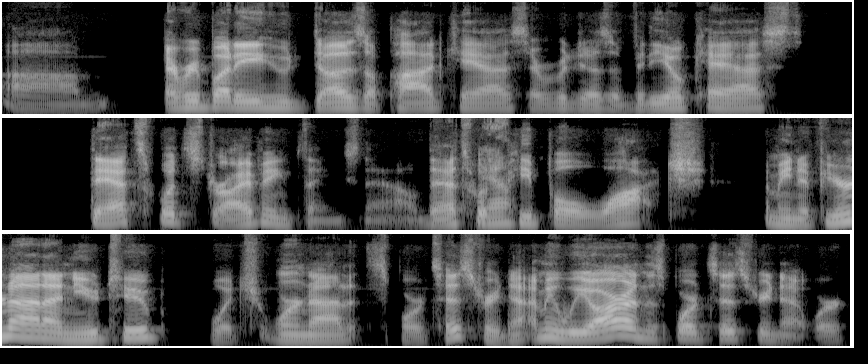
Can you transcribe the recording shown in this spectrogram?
um, everybody who does a podcast, everybody does a video cast. That's what's driving things now. That's what yeah. people watch. I mean, if you're not on YouTube, which we're not at Sports History now. I mean, we are on the Sports History Network,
